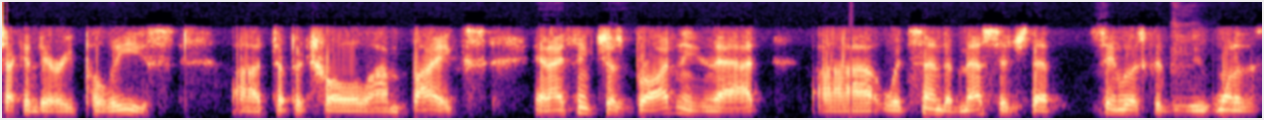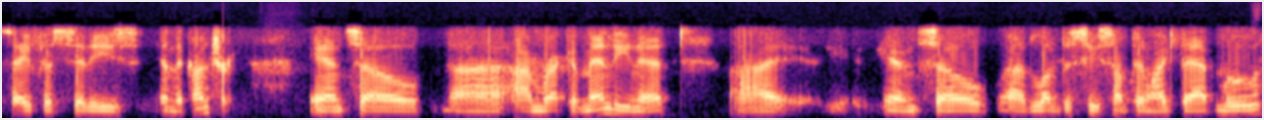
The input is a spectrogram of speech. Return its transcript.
secondary police uh, to patrol on bikes. And I think just broadening that uh, would send a message that St. Louis could be one of the safest cities in the country. And so uh, I'm recommending it. Uh, and so I'd love to see something like that move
